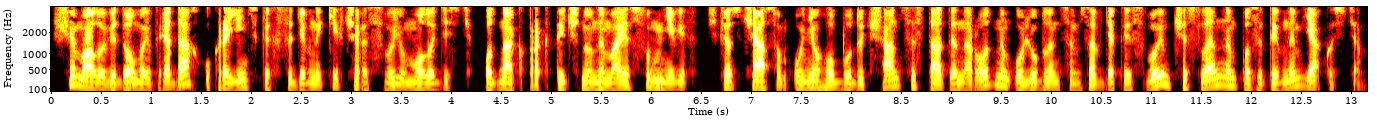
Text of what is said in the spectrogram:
ще мало відомий в рядах українських садівників через свою молодість, однак практично немає сумнівів, що з часом у нього будуть шанси стати народним улюбленцем завдяки своїм численним позитивним якостям.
